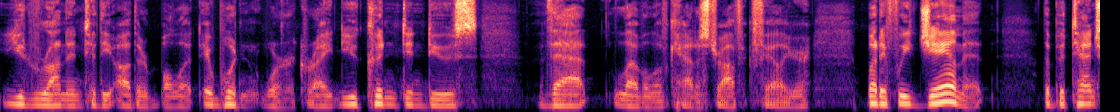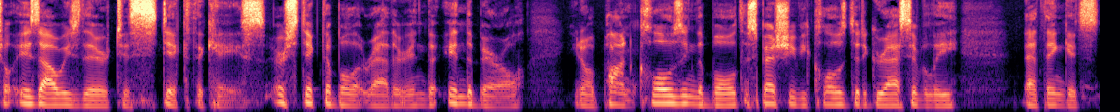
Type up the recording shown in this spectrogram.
you'd run into the other bullet. It wouldn't work right? You couldn't induce that level of catastrophic failure. But if we jam it the potential is always there to stick the case or stick the bullet rather in the in the barrel. You know upon closing the bolt especially if you closed it aggressively that thing gets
